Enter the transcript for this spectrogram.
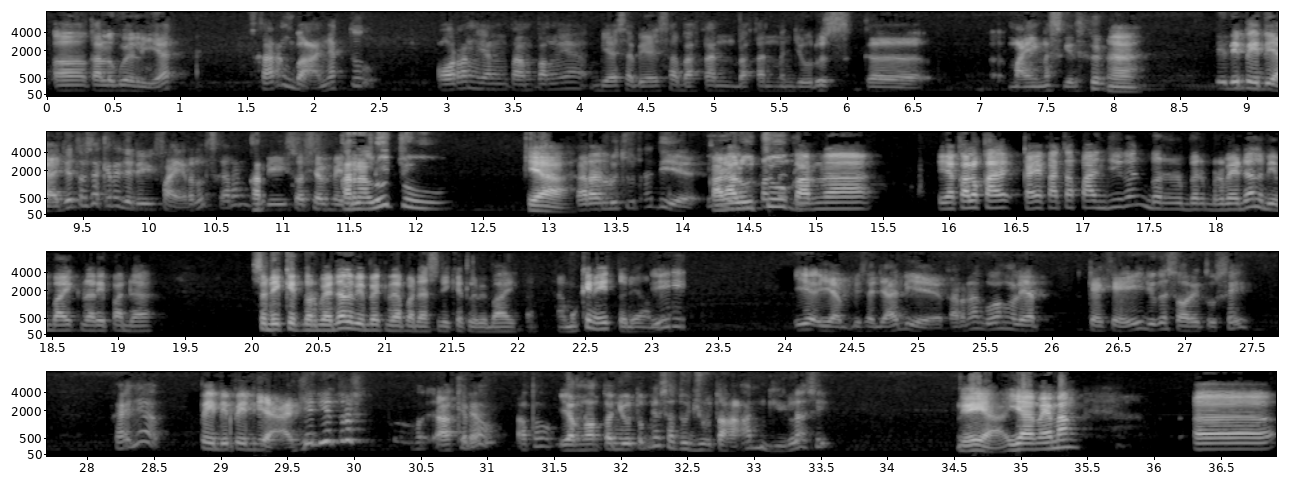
eh, kalau gue lihat sekarang banyak tuh orang yang tampangnya biasa-biasa bahkan bahkan menjurus ke minus gitu. Nah. pede-pede aja terus akhirnya jadi viral sekarang Kar- di sosial media. karena lucu. Ya, Karena lucu tadi ya. karena Iya, lucu, tadi. karena ya kalau kayak, kayak kata Panji kan ber- ber- berbeda lebih baik daripada sedikit berbeda lebih baik daripada sedikit lebih baik kan. Nah, mungkin itu dia. I- Iya iya bisa jadi ya karena gue ngelihat KKI juga sorry to say kayaknya pede-pede aja dia terus akhirnya apa yang nonton YouTube-nya satu jutaan gila sih. Iya, ya memang eh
